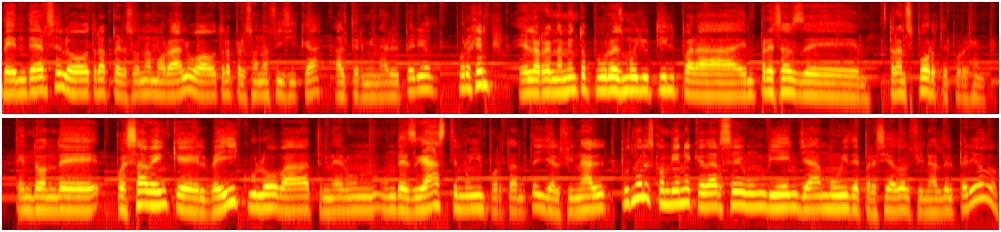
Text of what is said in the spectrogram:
vendérselo a otra persona moral o a otra persona física al terminar el periodo. Por ejemplo, el arrendamiento puro es muy útil para empresas de transporte, por ejemplo en donde pues saben que el vehículo va a tener un, desgaste muy importante y al final pues no les conviene quedarse un bien ya muy depreciado al final del periodo.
